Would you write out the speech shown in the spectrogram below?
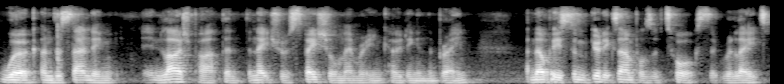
work understanding, in large part, the, the nature of spatial memory encoding in the brain. And there'll be some good examples of talks that relate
